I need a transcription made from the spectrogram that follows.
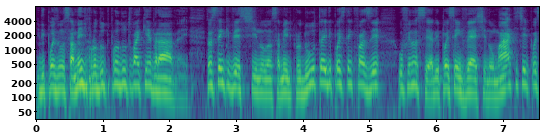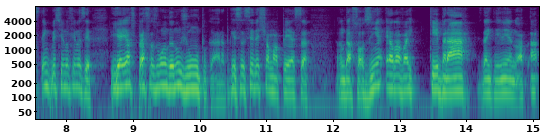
e depois no lançamento de produto, o produto vai quebrar, velho. Então você tem que investir no lançamento de produto e depois tem que fazer o financeiro. Depois você investe no marketing e depois você tem que investir no financeiro. E aí as peças vão andando junto, cara. Porque se você deixar uma peça andar sozinha, ela vai quebrar, tá entendendo? A, a,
